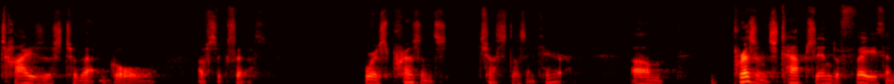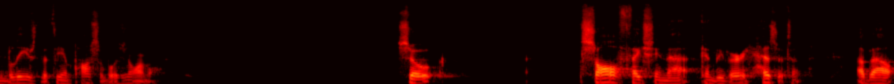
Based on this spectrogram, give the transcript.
ties us to that goal of success. Whereas presence just doesn't care. Um, presence taps into faith and believes that the impossible is normal. So, Saul facing that can be very hesitant about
